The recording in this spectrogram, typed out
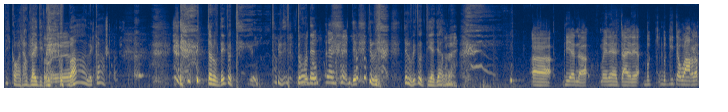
พี่กอทำอะไรดิเออบ้าเลยก้า สรุปได้จุดเทียนสรุปได้จุดปิดตู้ประเด่นแม่งเดี๋ยวสรุปสรุปได้จุดเทียนยังเอ่อเทียนเหรอไม่แน่ใจเลยอะเมื่อกี้เมื่อกี้จะวางแล้ว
